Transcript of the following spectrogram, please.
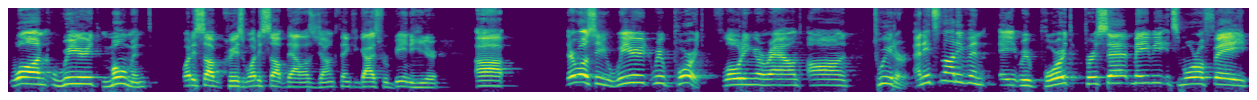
one weird moment. What is up, Chris? What is up, Dallas Junk? Thank you guys for being here. Uh there was a weird report floating around on Twitter. And it's not even a report per se, maybe it's more of a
